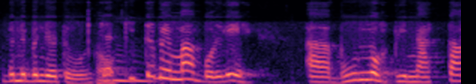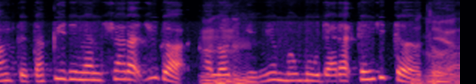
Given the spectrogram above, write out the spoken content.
benda-benda tu. Dan Oh. kita memang boleh uh, bunuh binatang tetapi dengan syarat juga mm-hmm. kalau ianya memudaratkan kita. Betul. Ya.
